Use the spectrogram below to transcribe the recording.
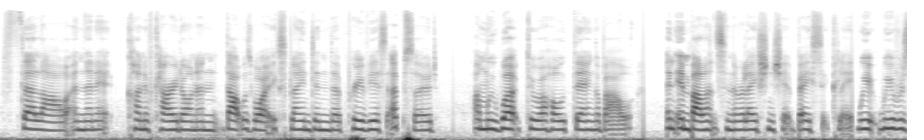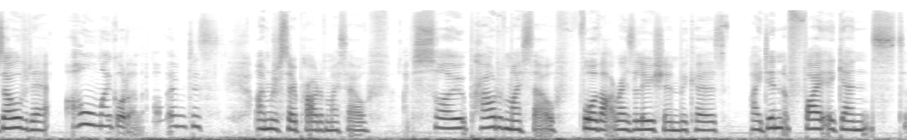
fell out and then it kind of carried on. And that was what I explained in the previous episode. And we worked through a whole thing about an imbalance in the relationship basically. We we resolved it. Oh my god, I'm just I'm just so proud of myself. I'm so proud of myself for that resolution because I didn't fight against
